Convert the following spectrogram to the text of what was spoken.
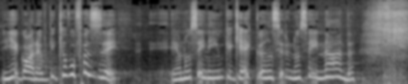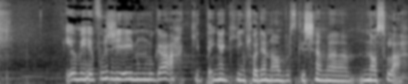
E agora, o que, que eu vou fazer? Eu não sei nem o que, que é câncer, eu não sei nada. Eu me refugiei num lugar que tem aqui em Florianópolis que chama Nosso Lar.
